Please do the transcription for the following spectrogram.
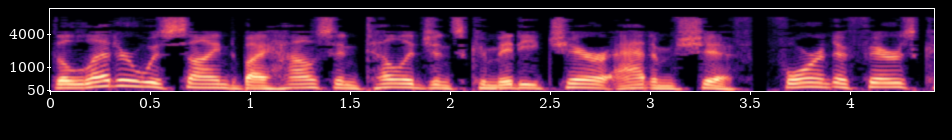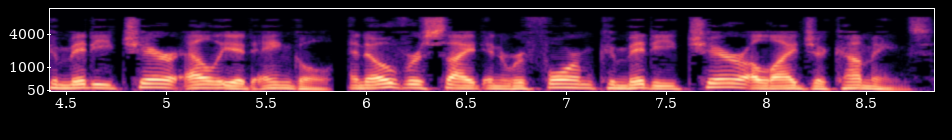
The letter was signed by House Intelligence Committee Chair Adam Schiff, Foreign Affairs Committee Chair Eliot Engel, and Oversight and Reform Committee Chair Elijah Cummings.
